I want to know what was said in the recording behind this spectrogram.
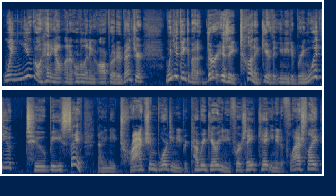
when you go heading out on an overlanding off road adventure, when you think about it, there is a ton of gear that you need to bring with you to be safe. Now, you need traction boards, you need recovery gear, you need first aid kit, you need a flashlight,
